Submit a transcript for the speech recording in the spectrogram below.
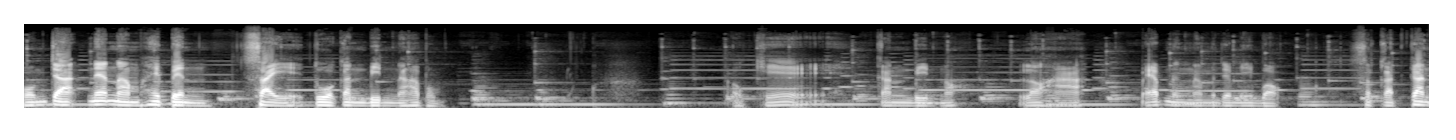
ผมจะแนะนำให้เป็นใส่ตัวกันบินนะครับผมโอเคกันบินเนาะเราหาแป๊บหนึ่งนะมันจะมีบอกสกัดกั้น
